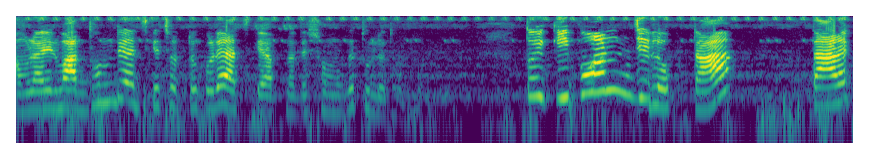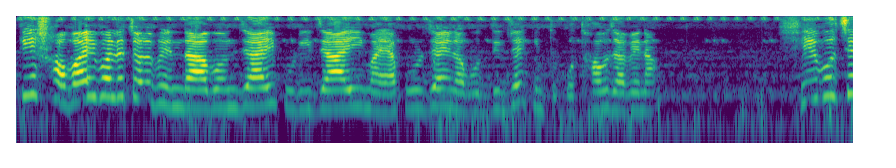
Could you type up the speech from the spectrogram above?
আমরা এর মাধ্যম দিয়ে আজকে ছোট্ট করে আজকে আপনাদের সম্মুখে তুলে ধরবো। তো ওই কৃপন যে লোকটা তারাকে সবাই বলে, চলো বৃন্দাবন যাই, পুরী যাই, মায়াপুর যাই, নবদ্বীপ যাই, কিন্তু কোথাও যাবে না সে বলছে,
